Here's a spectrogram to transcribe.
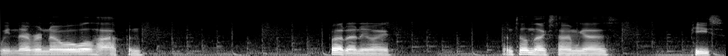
we never know what will happen. But anyway, until next time, guys, peace.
